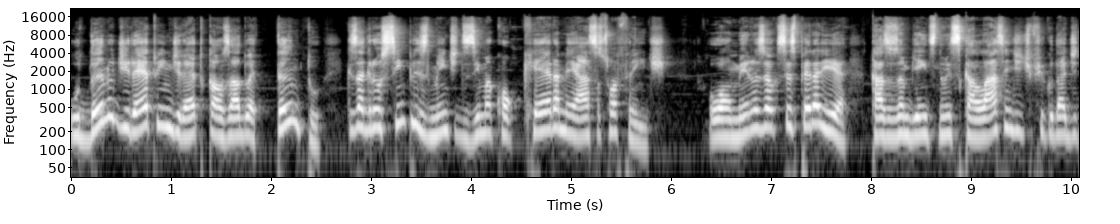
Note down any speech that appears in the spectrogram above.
o dano direto e indireto causado é tanto que Zagreus simplesmente dizima qualquer ameaça à sua frente. Ou ao menos é o que se esperaria, caso os ambientes não escalassem de dificuldade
